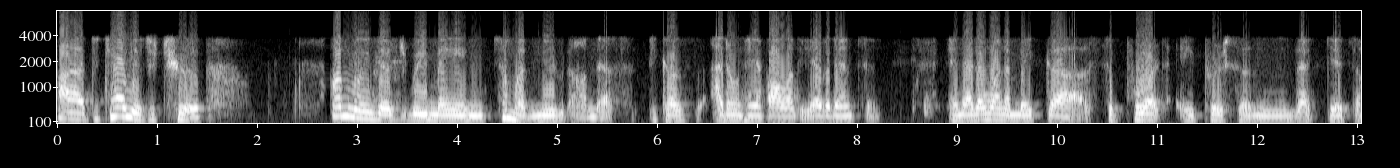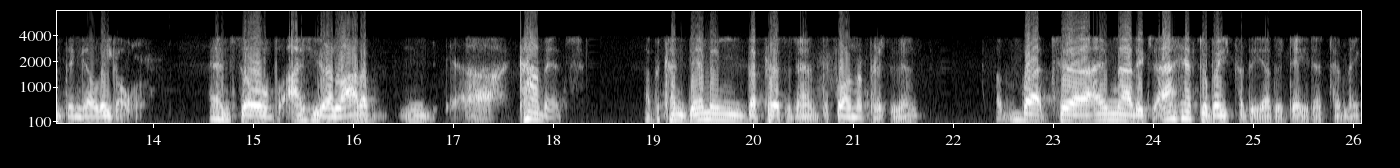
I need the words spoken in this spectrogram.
uh, to tell you the truth, I'm going to remain somewhat mute on this because I don't have all of the evidence and and I don't want to make uh, support a person that did something illegal. And so I hear a lot of uh, comments of condemning the president, the former president. But uh, I'm not. Ex- I have to wait for the other data to make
